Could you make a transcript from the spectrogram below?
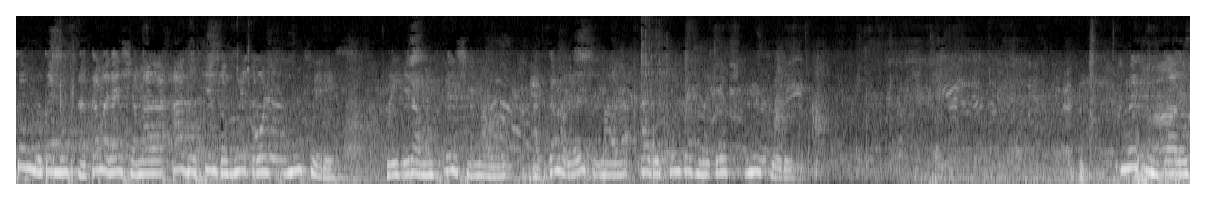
Convocamos a cámara de llamada a 200 metros mujeres. Reiteramos el llamado a cámara de llamada a 200 metros mujeres. Resultados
